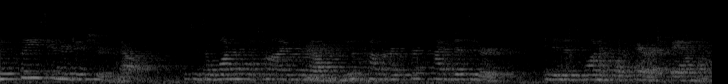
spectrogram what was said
you please introduce yourself? This is a wonderful time to welcome newcomers, first-time visitors into this wonderful parish family.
